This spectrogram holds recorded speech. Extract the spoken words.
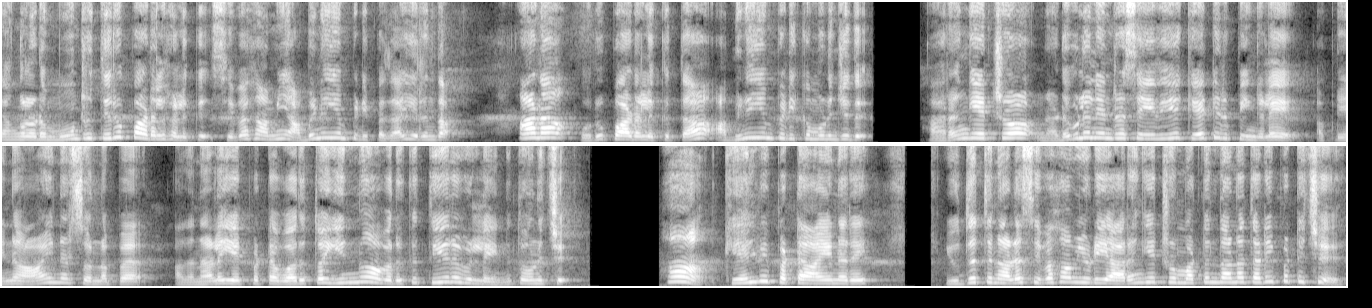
தங்களோட மூன்று திருப்பாடல்களுக்கு சிவகாமி அபிநயம் பிடிப்பதா இருந்தா ஆனால் ஒரு பாடலுக்கு தான் அபிநயம் பிடிக்க முடிஞ்சுது. அரங்கேற்றோ நடுவில் நின்ற செய்தியை கேட்டிருப்பீங்களே அப்படின்னு ஆயனர் சொன்னப்ப அதனால் ஏற்பட்ட வருத்தம் இன்னும் அவருக்கு தீரவில்லைன்னு தோணுச்சு. ஆ கேள்விப்பட்ட ஆயனரே யுத்தத்தினால சிவகாமியுடைய அரங்கேற்றம் மட்டும்தானே தடைப்பட்டுச்சு?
